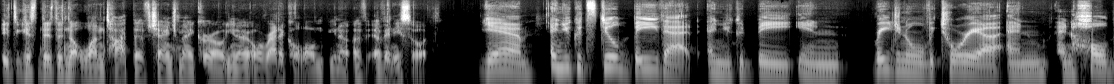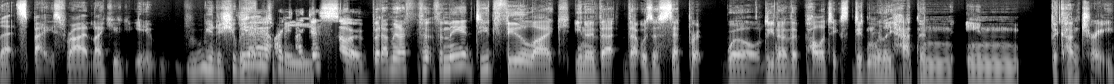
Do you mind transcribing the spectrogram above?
it, there's, there's not one type of change maker or you know or radical or you know of, of any sort yeah. And you could still be that and you could be in regional Victoria and and hold that space, right? Like you, you, you know, she was yeah, able to be. I, I guess so, but I mean, I, for, for, me, it did feel like you know that that was a separate world. You know, that politics didn't really happen in the country.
